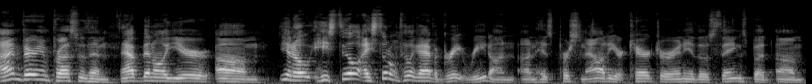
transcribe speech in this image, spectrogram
I'm very impressed with him. Have been all year. Um, you know, he still. I still don't feel like I have a great read on on his personality or character or any of those things. But um,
